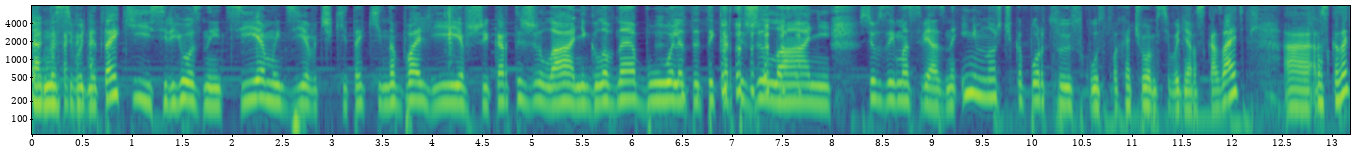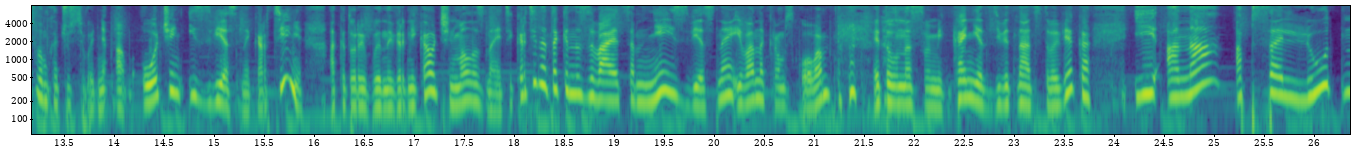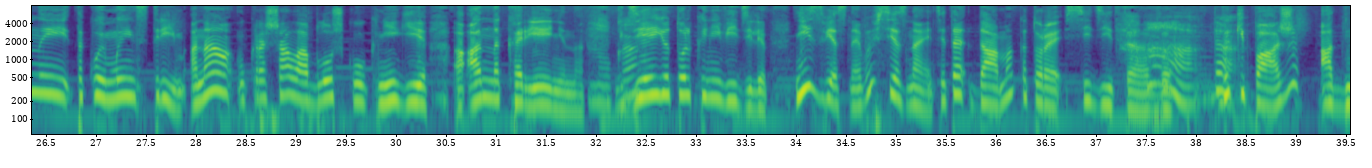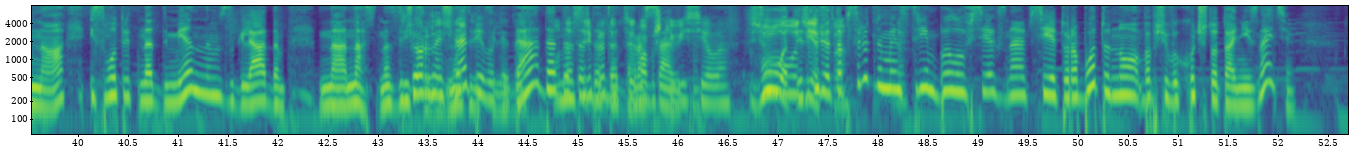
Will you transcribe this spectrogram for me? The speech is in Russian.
Так, у нас сегодня такие серьезные темы, девочки, такие наболевшие, карты желаний, головная боль от этой карты желаний, все взаимосвязано. И немножечко порцию искусства хочу вам сегодня рассказать. А, рассказать вам хочу сегодня об очень известной картине, о которой вы наверняка очень мало знаете. Картина так и называется «Неизвестная» Ивана Крамского. Это у нас с вами конец 19 века. И она абсолютный такой мейнстрим. Она украшала обложку книги а, Анна Каренина, Ну-ка. где ее только не видели. Неизвестная, вы все знаете, это дама, которая сидит э, в, А, в да. экипаже одна и смотрит надменным взглядом на нас, на зрителей. черной на шляпе вот зрителей. это? Да, да, У да, нас да, да, репродукция да, у бабушки висела. Всё Вот, я же говорю, это абсолютно мейнстрим был у всех, знают все эту работу, но вообще вы хоть что-то о ней знаете?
